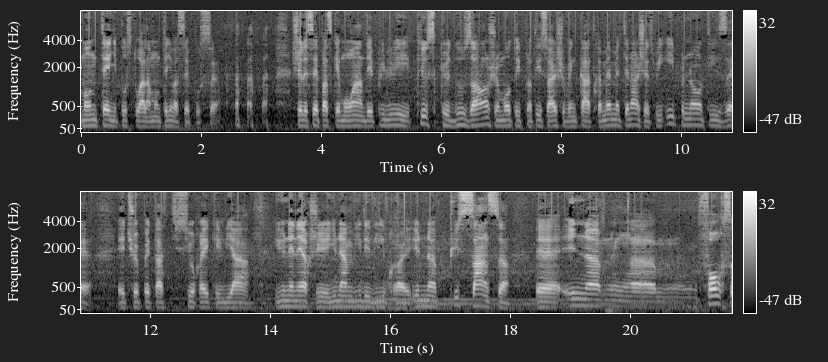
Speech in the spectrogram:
montagne, pousse-toi, la montagne va se pousser. je le sais parce que moi, depuis lui, plus que 12 ans, je m'auto-hypnotise à H24. Même maintenant, je suis hypnotisé et tu peux t'assurer qu'il y a une énergie, une envie de vivre, une puissance, euh, une euh, force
